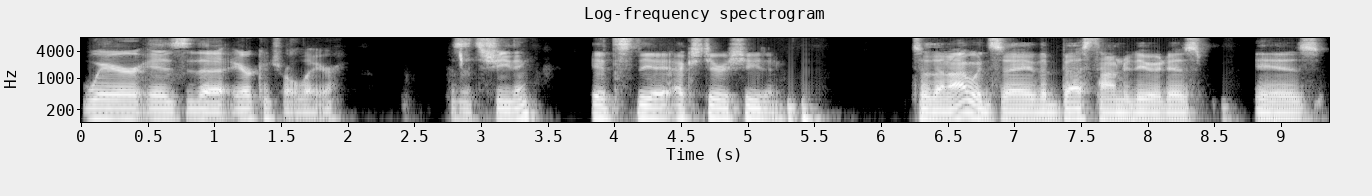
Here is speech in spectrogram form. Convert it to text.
where is the air control layer? Is it sheathing? It's the exterior sheathing. So then I would say the best time to do it is is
